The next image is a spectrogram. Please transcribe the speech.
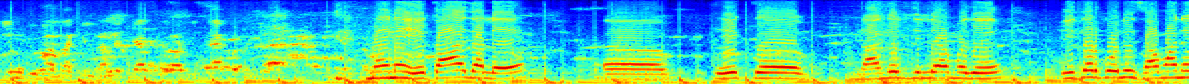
तीन गुन्हा दाखल झाले. त्यासह आम्ही काय करतो? नाही नाही हे काय झालंय अं, एक अं, नांदेड जिल्ह्यामध्ये इतर कोणी सामान्य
